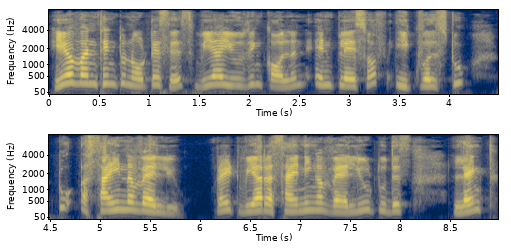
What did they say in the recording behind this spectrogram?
here one thing to notice is we are using colon in place of equals to to assign a value, right? We are assigning a value to this length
